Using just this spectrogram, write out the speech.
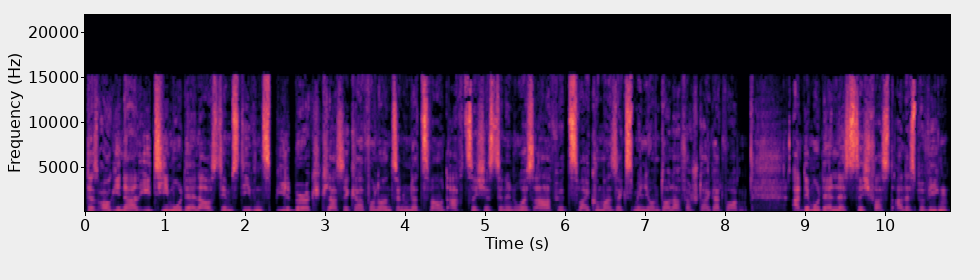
Das Original ET-Modell aus dem Steven Spielberg-Klassiker von 1982 ist in den USA für 2,6 Millionen Dollar versteigert worden. An dem Modell lässt sich fast alles bewegen.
